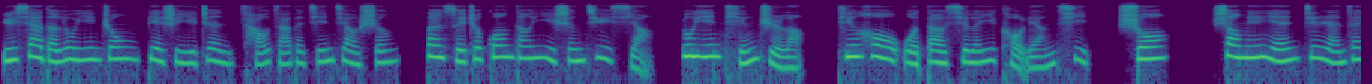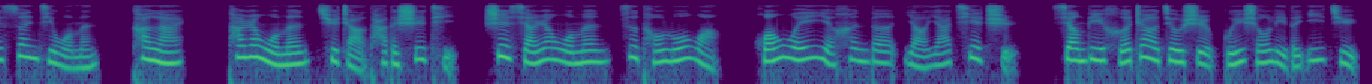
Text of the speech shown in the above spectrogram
余下的录音中便是一阵嘈杂的尖叫声，伴随着咣当一声巨响。录音停止了，听后我倒吸了一口凉气，说：邵明言竟然在算计我们，看来他让我们去找他的尸体，是想让我们自投罗网。黄伟也恨得咬牙切齿，想必合照就是鬼手里的依据。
